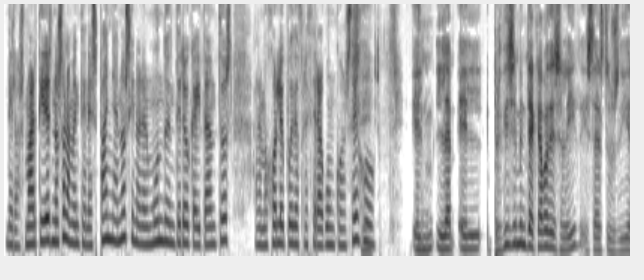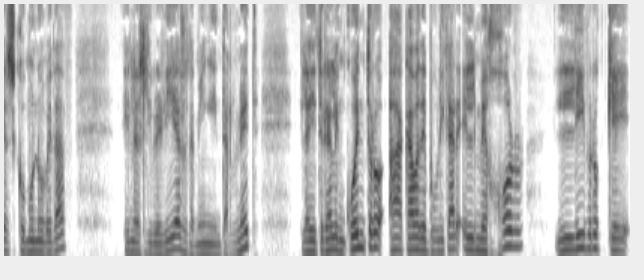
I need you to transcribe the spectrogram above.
de los mártires, no solamente en España, ¿no? Sino en el mundo entero que hay tantos, a lo mejor le puede ofrecer algún consejo. Precisamente acaba de salir, está estos días como novedad en las librerías o también en Internet, la editorial Encuentro acaba de publicar el mejor libro que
